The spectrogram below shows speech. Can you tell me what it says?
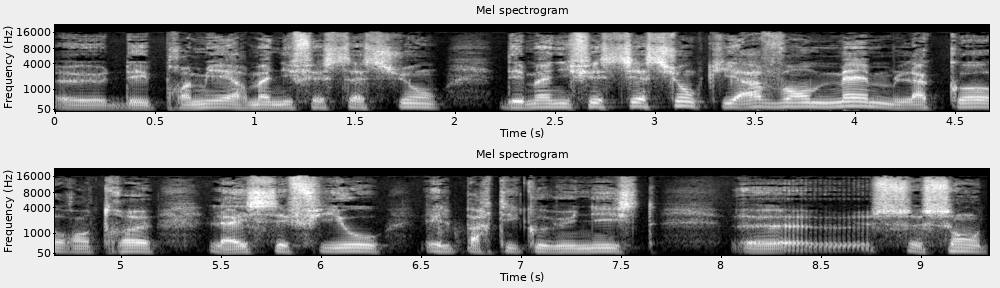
euh, des premières manifestations, des manifestations qui, avant même l'accord entre la SFIO et le Parti communiste, euh, se sont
